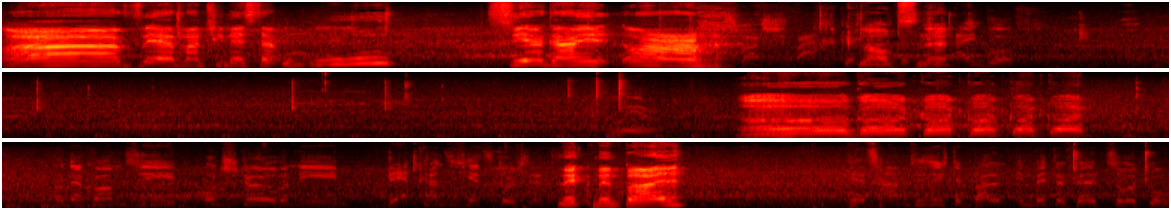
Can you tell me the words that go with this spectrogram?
Ah, wer Martinez da? Uh, uh, uh. Sehr geil. Gemacht. Glaub's nicht. Oh Gott, Gott, Gott, Gott, Gott. Und da kommen sie und stören ihn. Wer kann sich jetzt durchsetzen? Weg mit dem Ball. Jetzt haben sie sich den Ball im Mittelfeld zurückgeholt.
